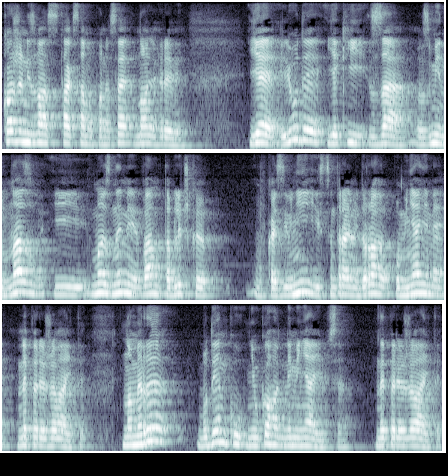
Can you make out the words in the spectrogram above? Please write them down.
Кожен із вас так само понесе 0 гривень. Є люди, які за зміну назв, і ми з ними вам таблички вказівні із центральної дороги поміняємо, не переживайте. Номери будинку ні в кого не міняються, не переживайте.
